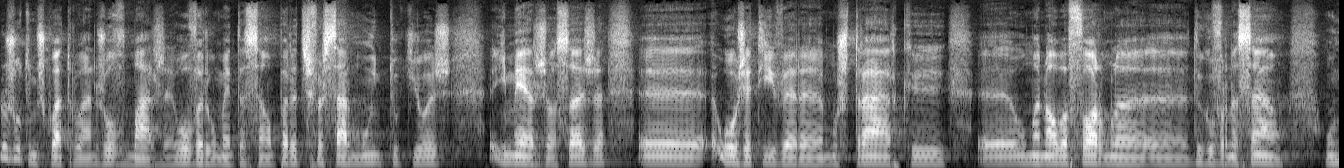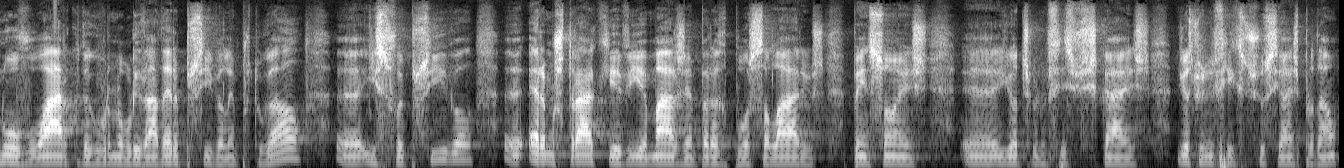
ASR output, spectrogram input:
Nos últimos quatro anos houve margem, houve argumentação para disfarçar muito o que hoje emerge, ou seja, uh, o objetivo era mostrar que uh, uma nova fórmula de governação, um novo arco da governabilidade era possível em Portugal, isso foi possível, era mostrar que havia margem para repor salários, pensões e outros benefícios fiscais e outros benefícios sociais, perdão,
